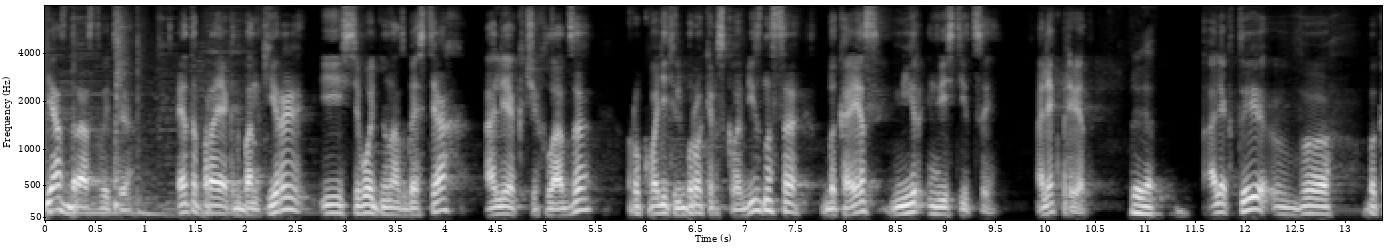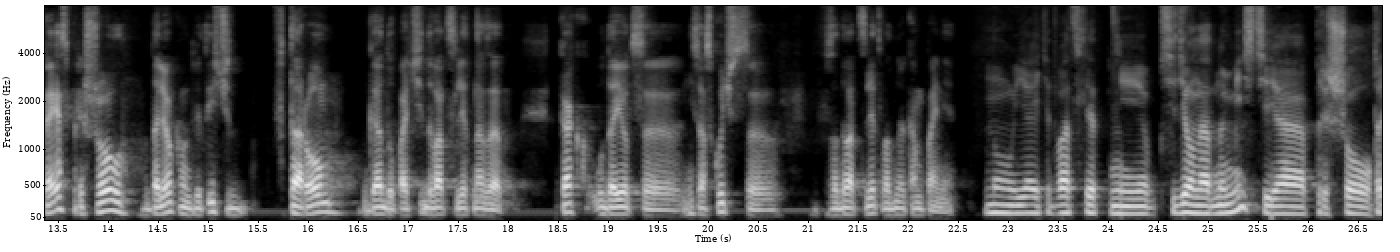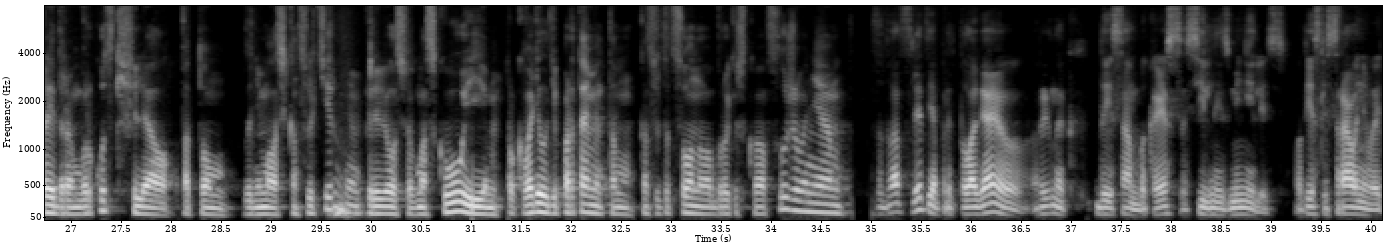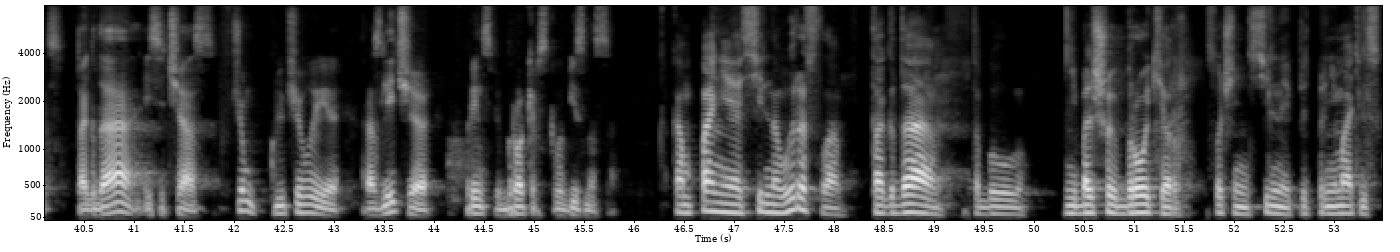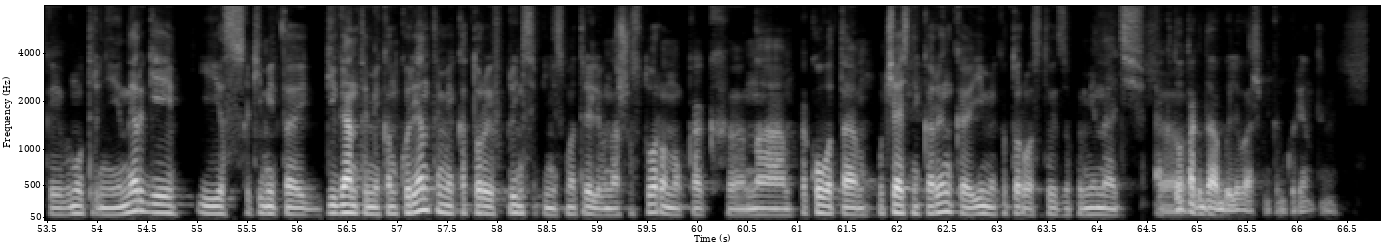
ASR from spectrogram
Друзья, здравствуйте. Это проект «Банкиры», и сегодня у нас в гостях Олег Чехладзе, руководитель брокерского бизнеса БКС «Мир инвестиций». Олег, привет. Привет. Олег, ты в БКС пришел в далеком 2002 году, почти 20 лет назад. Как удается не соскучиться за 20 лет в одной компании? Ну, я эти 20 лет не сидел на одном месте. Я пришел трейдером в иркутский филиал, потом занимался консультированием, перевелся в Москву и руководил департаментом консультационного брокерского обслуживания. За 20 лет, я предполагаю, рынок, да и сам БКС сильно изменились. Вот если сравнивать тогда и сейчас, в чем ключевые различия, в принципе, брокерского бизнеса? Компания сильно выросла. Тогда это был небольшой брокер с очень сильной предпринимательской внутренней энергией и с какими-то гигантами-конкурентами, которые, в принципе, не смотрели в нашу сторону, как э, на какого-то участника рынка, имя которого стоит запоминать. А кто тогда были вашими конкурентами?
